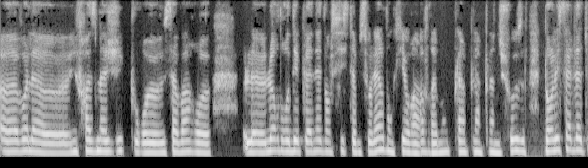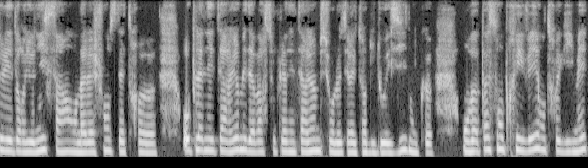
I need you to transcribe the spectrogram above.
euh, voilà, une phrase magique pour savoir l'ordre des planètes dans le système solaire. Donc, il y aura vraiment plein, plein, plein de choses dans les salles d'atelier d'Orionis. Hein, on a la chance d'être au planétarium et d'avoir ce planétarium sur le territoire du Douaisis. Donc, euh, on va pas s'en priver entre guillemets.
